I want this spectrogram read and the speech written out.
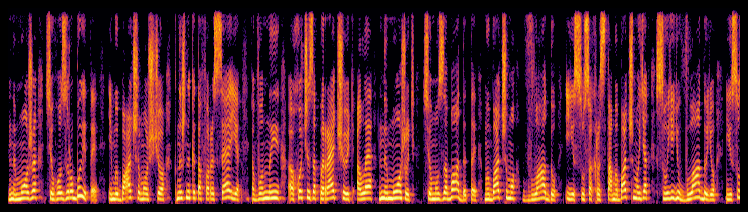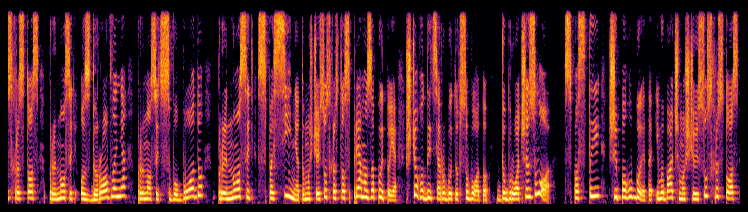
не може цього зробити. І ми бачимо, що книжники та фарисеї вони, е, хоч і заперечують, але не можуть цьому завадити. Ми бачимо владу Ісуса Христа. Ми бачимо, як своєю владою Ісус Христос приносить оздоровлення приносить свободу, приносить спасіння, тому що Ісус Христос прямо запитує, що годиться робити в суботу: добро чи зло. Спасти чи погубити. І ми бачимо, що Ісус Христос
